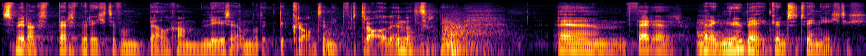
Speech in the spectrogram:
smiddags persberichten van Belgam lezen, omdat ik de kranten niet vertrouwde en dat soort dingen. Ehm, verder ben ik nu bij Kunsten 92.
